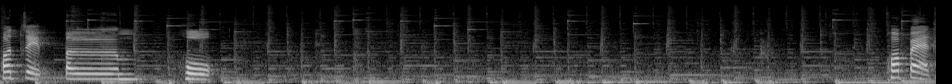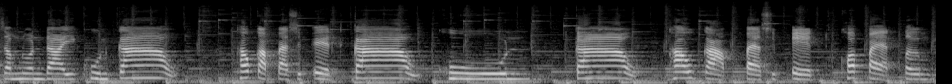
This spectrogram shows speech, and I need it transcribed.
ข้อ 7 เติม 6ข้อ 8 จำนวนใดคูณ 9 ท่ากับ 81 9 คูณ 9 เท่ากับ 81 ข้อ 8 เติม 9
